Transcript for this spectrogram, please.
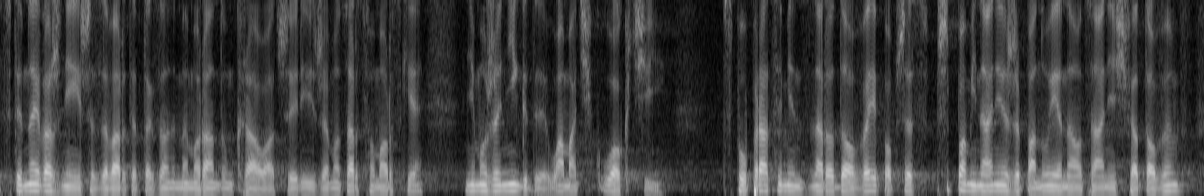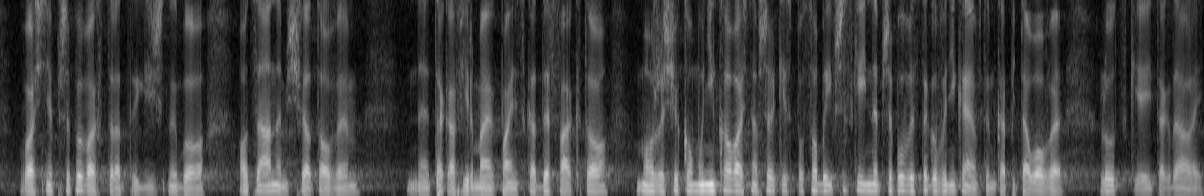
w tym najważniejsze zawarte w tak zwanym memorandum Crowa, czyli że mocarstwo morskie nie może nigdy łamać łokci współpracy międzynarodowej poprzez przypominanie, że panuje na Oceanie Światowym właśnie w przepływach strategicznych, bo oceanem światowym e, taka firma jak pańska de facto może się komunikować na wszelkie sposoby i wszystkie inne przepływy z tego wynikają, w tym kapitałowe, ludzkie i tak dalej.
